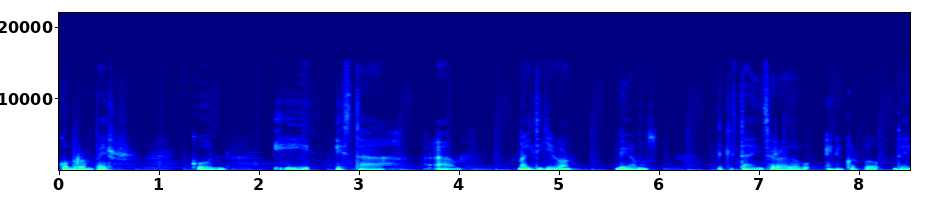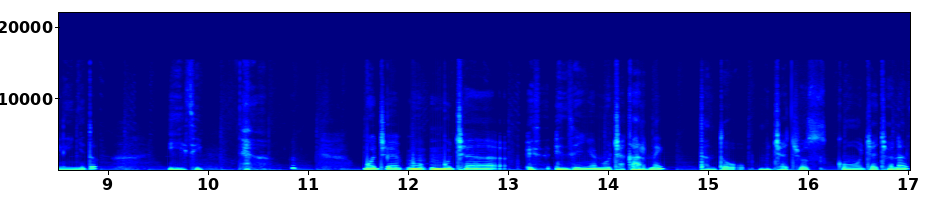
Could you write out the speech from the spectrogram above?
romper con eh, esta um, digamos, de que está encerrado en el cuerpo del niñito. Y sí, mucha, mucha, enseñan mucha carne, tanto muchachos como muchachonas.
